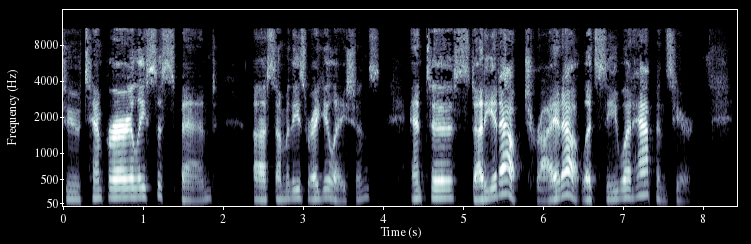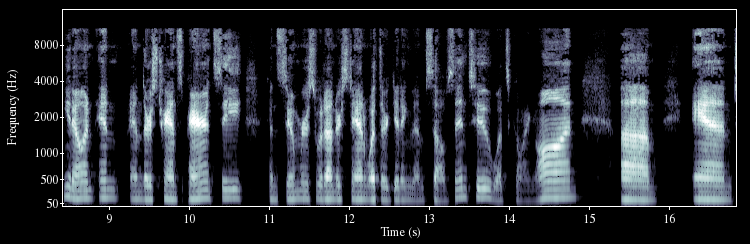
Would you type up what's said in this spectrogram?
to temporarily suspend uh, some of these regulations and to study it out, try it out. Let's see what happens here. You know, and and and there's transparency. Consumers would understand what they're getting themselves into, what's going on, um, and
